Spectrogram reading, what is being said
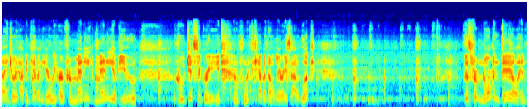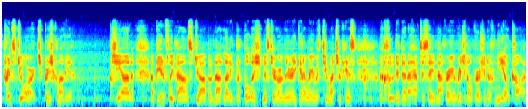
I enjoyed having Kevin here. We heard from many, many of you who disagreed with Kevin O'Leary's outlook. This from Norman Dale in Prince George, British Columbia. Jian, a beautifully balanced job of not letting the bullish Mr. O'Leary get away with too much of his occluded and I have to say not very original version of neocon.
